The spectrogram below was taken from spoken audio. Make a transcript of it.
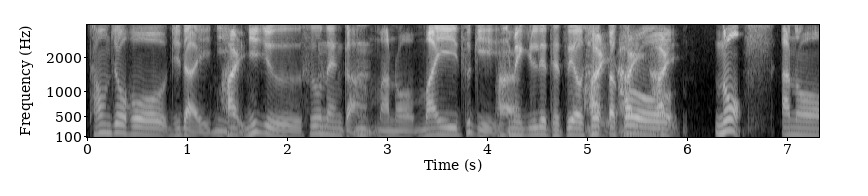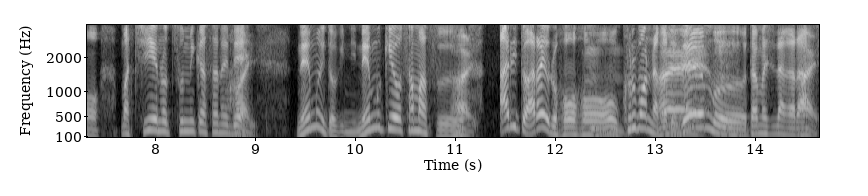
タウン情報時代にはい。二十数年間、あの毎月締め切りで徹夜をしよったはい頃の、あのまあ、知恵の積み重ねで、はい眠い時に眠気を覚ます、はい。ありとあらゆる方法を車の中で全部試しながら、はい。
